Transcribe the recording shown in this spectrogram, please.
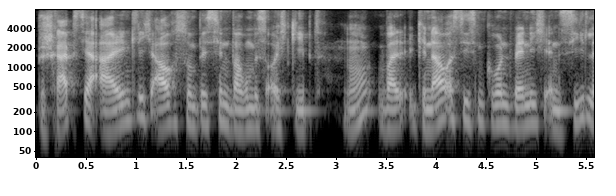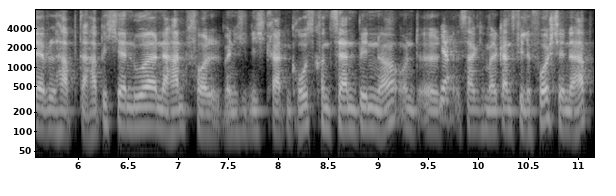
beschreibst ja eigentlich auch so ein bisschen, warum es euch gibt. Ne? Weil genau aus diesem Grund, wenn ich ein C-Level habe, da habe ich ja nur eine Handvoll, wenn ich nicht gerade ein Großkonzern bin ne? und, äh, ja. sage ich mal, ganz viele Vorstände habe.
